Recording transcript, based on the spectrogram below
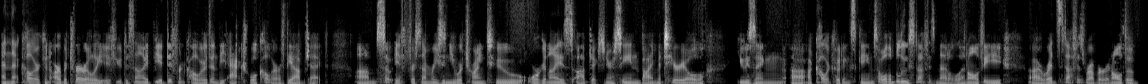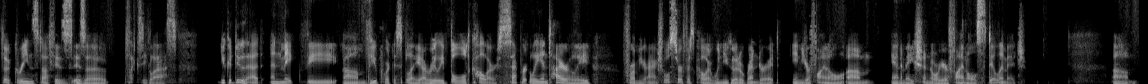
and that color can arbitrarily, if you decide, be a different color than the actual color of the object. Um, so if for some reason you were trying to organize objects in your scene by material using uh, a color coding scheme. So all the blue stuff is metal, and all the uh, red stuff is rubber, and all the, the green stuff is, is a plexiglass. You could do that and make the um, viewport display a really bold color separately entirely from your actual surface color when you go to render it in your final um, animation or your final still image. Um,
